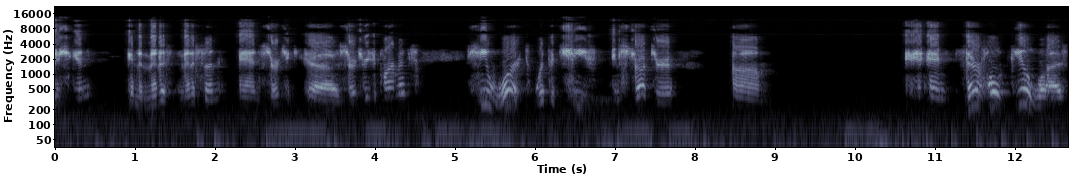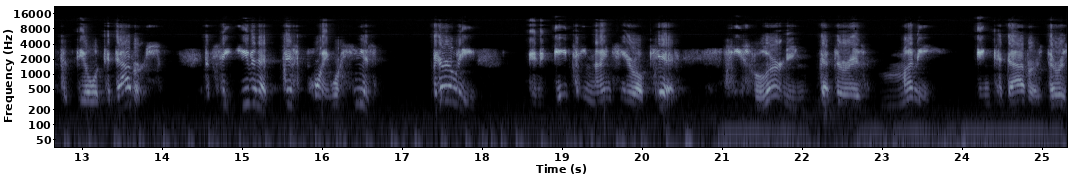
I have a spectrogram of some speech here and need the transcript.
Michigan in the medicine and surgery, uh, surgery departments, he worked with the chief instructor, um, and, their whole deal was to deal with cadavers. But see, even at this point, where he is barely an 18, 19 year old kid, he's learning that there is money in cadavers. There is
